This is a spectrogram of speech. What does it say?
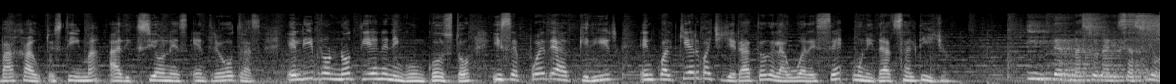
baja autoestima, adicciones, entre otras. El libro no tiene ningún costo y se puede adquirir cualquier bachillerato de la UADC Unidad Saltillo. Internacionalización.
